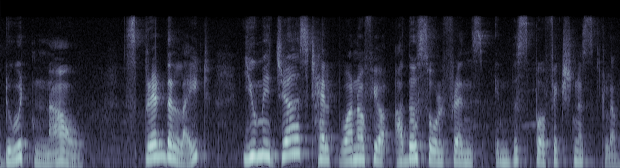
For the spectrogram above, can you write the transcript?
Do it now. Spread the light. You may just help one of your other soul friends in this perfectionist club.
